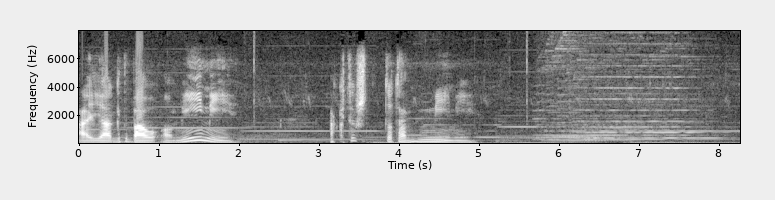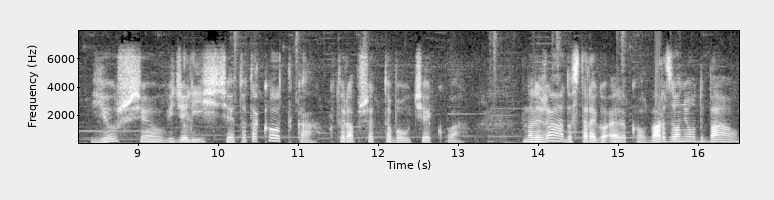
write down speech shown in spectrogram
A jak dbał o Mimi... A któż to ta Mimi? Już się widzieliście, to ta kotka, która przed tobą uciekła. Należała do starego Elko, bardzo o nią dbał.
